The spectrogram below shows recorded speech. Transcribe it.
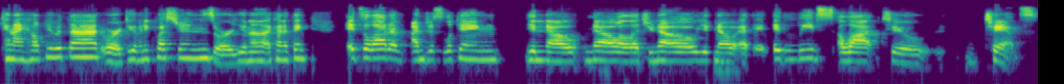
can I help you with that? Or do you have any questions? Or, you know, that kind of thing. It's a lot of, I'm just looking, you know, no, I'll let you know, you know, it, it leaves a lot to chance.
